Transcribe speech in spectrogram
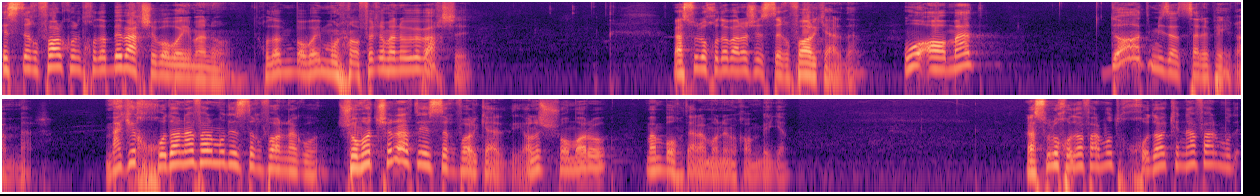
استغفار کنید. خدا ببخشه بابای منو. خدا بابای منافق منو ببخشه. رسول خدا براش استغفار کردن. او آمد داد میزد سر پیغمبر. مگه خدا نفرمود استغفار نکن؟ شما چرا رفتی استغفار کردی؟ حالا شما رو من محترمانه میخوام بگم. رسول خدا فرمود خدا که نفرمود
